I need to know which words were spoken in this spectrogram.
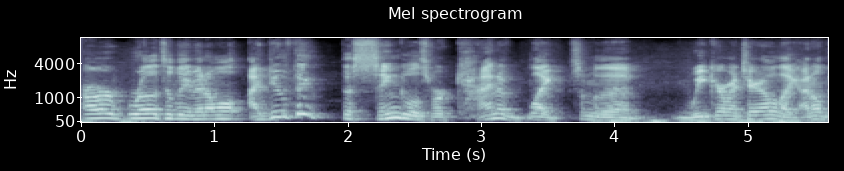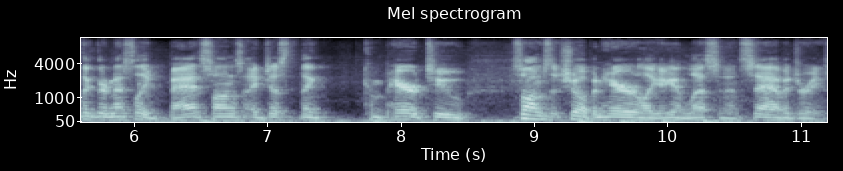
are relatively minimal. I do think the singles were kind of like some of the weaker material. Like I don't think they're necessarily bad songs. I just think compared to songs that show up in here, like again, Lesson in Savagery, is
